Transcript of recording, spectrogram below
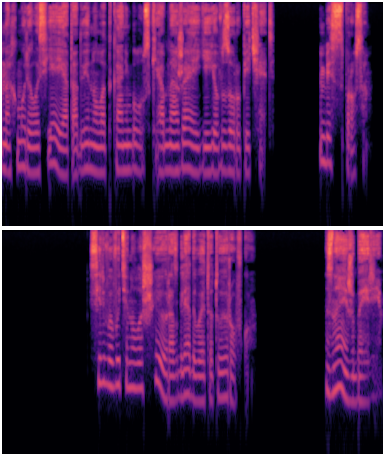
Нахмурилась я и отодвинула ткань блузки, обнажая ее взору печать. Без спроса. Сильва вытянула шею, разглядывая татуировку. «Знаешь, Берри,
